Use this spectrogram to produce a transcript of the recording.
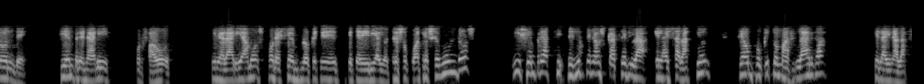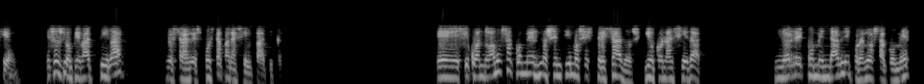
donde siempre nariz, por favor, inhalaríamos, por ejemplo, que te, que te diría yo, tres o cuatro segundos y siempre, siempre tenemos que hacer la, que la exhalación sea un poquito más larga que la inhalación. Eso es lo que va a activar nuestra respuesta parasimpática. Eh, si cuando vamos a comer nos sentimos estresados y o con ansiedad, no es recomendable ponernos a comer.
